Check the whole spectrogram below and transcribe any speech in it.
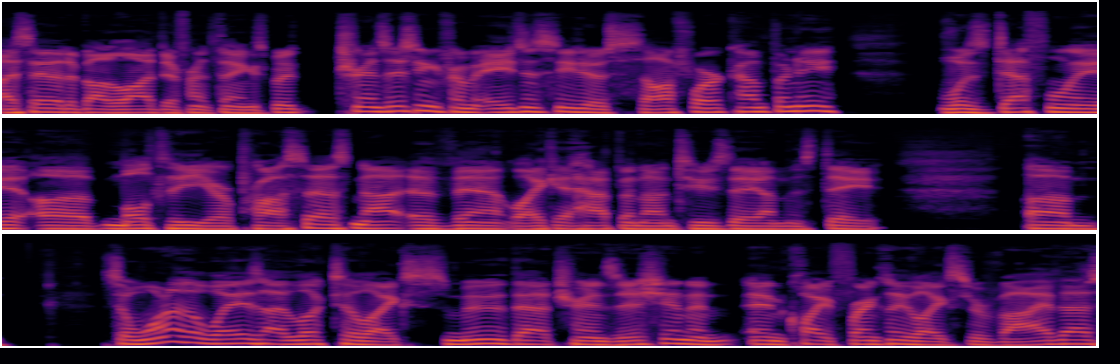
i say that about a lot of different things but transitioning from agency to a software company was definitely a multi-year process, not event like it happened on Tuesday on this date. Um, so one of the ways I look to like smooth that transition and and quite frankly like survive that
